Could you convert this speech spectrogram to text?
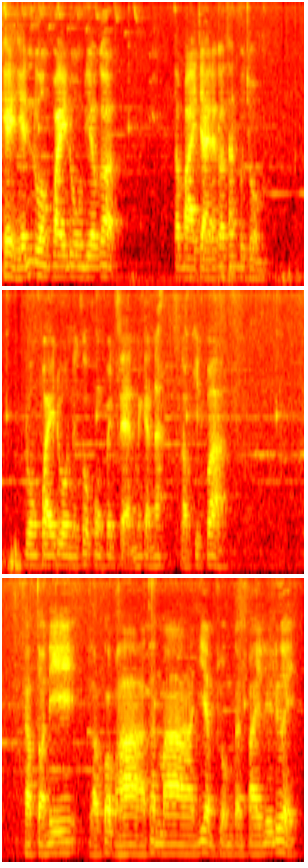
แค่เห็นดวงไฟดวงเดียวก็สบายใจแล้วก็ท่านผู้ชม ดวงไฟดวงหนึ่งก็คงเป็นแสนเหมือนกันนะ เราคิดว่า ครับตอนนี้เราก็พาท่านมาเยี่ยมชมกันไปเรื่อยๆ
